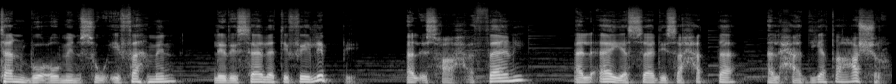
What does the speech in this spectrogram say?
تنبع من سوء فهم لرسالة فيليبي. الإصحاح الثاني الآية السادسة حتى الحادية عشرة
